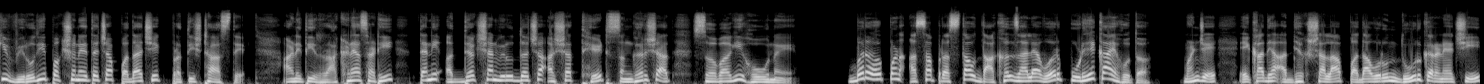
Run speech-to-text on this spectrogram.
की विरोधी पक्षनेत्याच्या पदाची एक प्रतिष्ठा असते आणि ती राखण्यासाठी त्यांनी अध्यक्षांविरुद्धच्या अशा थेट संघर्षात सहभागी होऊ नये. बरं पण असा प्रस्ताव दाखल झाल्यावर पुढे काय होतं? म्हणजे एखाद्या अध्यक्षाला पदावरून दूर करण्याची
